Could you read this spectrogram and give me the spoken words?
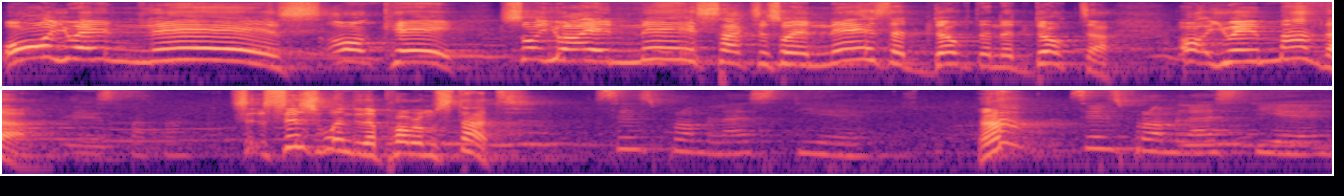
Oh, you're a nurse. Okay. So you are a nurse, actually. So a nurse, a doctor, and a doctor. Oh, you're a mother. Yes, Papa. S- since when did the problem start? Since from last year. Huh? Since from last year.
